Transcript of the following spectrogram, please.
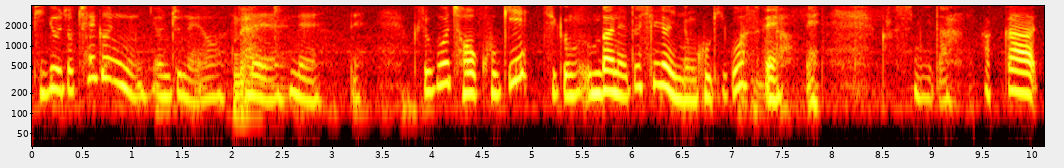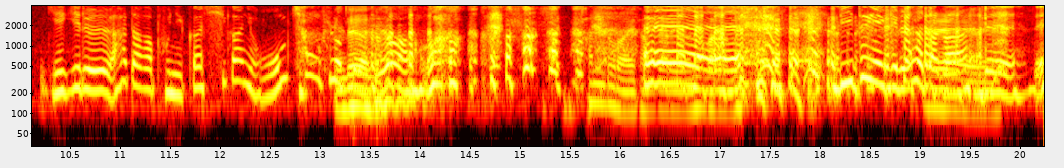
비교적 최근 연주네요. 네. 네. 네. 네. 그리고 저 곡이 지금 음반에도 실려 있는 곡이고, 맞습니다. 네. 네. 그렇습니다. 아까 얘기를 하다가 보니까 시간이 엄청 흘렀더라고요. 네. 판도라의 네. 리드 얘기를 하다가 네. 네. 네.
